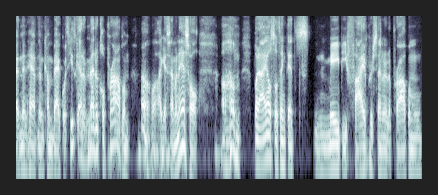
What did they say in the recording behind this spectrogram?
and then have them come back with, "He's got a medical problem." Oh, well, I guess I'm an asshole. Um, but I also think that's maybe five percent of the problem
